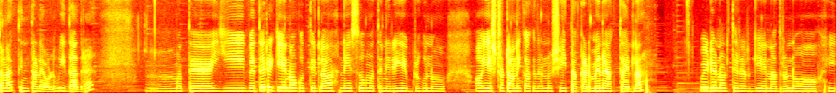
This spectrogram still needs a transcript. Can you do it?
ಚೆನ್ನಾಗಿ ತಿಂತಾಳೆ ಅವಳು, ಇದಾದರೆ. ಮತ್ತು ಈ ವೆದರಿಗೇನೋ ಗೊತ್ತಿಲ್ಲ, ನೇಸು ಮತ್ತು ನಿರಿಗೆ ಇಬ್ರಿಗೂ ಎಷ್ಟು ಟಾನಿಕ್ ಹಾಕಿದ್ರೂ ಶೀತ ಕಡಿಮೆನೇ ಆಗ್ತಾಯಿಲ್ಲ ವಿಡಿಯೋ ನೋಡ್ತಿರೋರಿಗೆ ಏನಾದ್ರೂ ಈ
